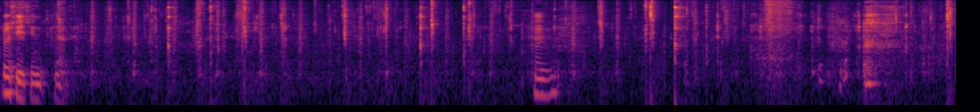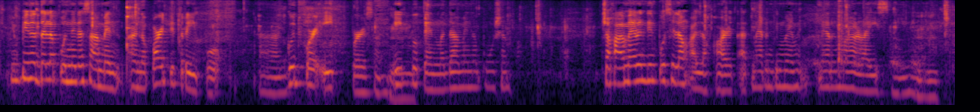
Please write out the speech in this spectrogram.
Ito sisig natin. Hmm. Yung pinadala po nila sa amin, ano, party tray po. Ah, good for 8 person. 8 to 10, madami na po siya. Tsaka meron din po silang a la carte at meron din may, meron mga rice meal. Ito po,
